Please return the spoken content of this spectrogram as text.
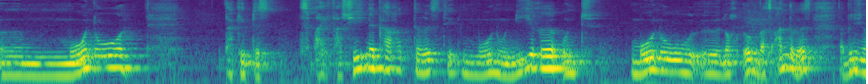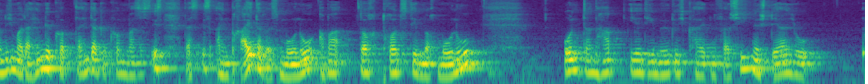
ähm, Mono. Da gibt es zwei verschiedene Charakteristiken, Mono-Niere und Mono äh, noch irgendwas anderes. Da bin ich noch nicht mal dahin gekommen, dahinter gekommen, was es ist. Das ist ein breiteres Mono, aber doch trotzdem noch Mono. Und dann habt ihr die Möglichkeiten, verschiedene Stereo äh,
